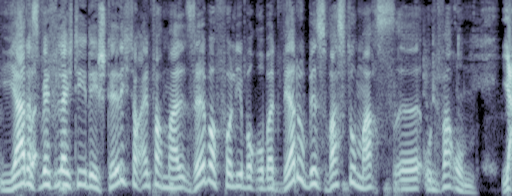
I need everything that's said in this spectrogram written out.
Ja, das wäre vielleicht die Idee. Stell dich doch einfach mal selber vor, lieber Robert, wer du bist, was du machst äh, und warum. Ja,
